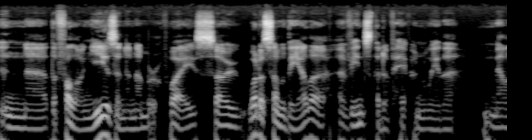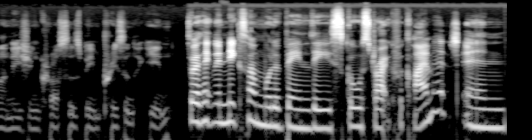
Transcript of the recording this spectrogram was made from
in uh, the following years in a number of ways. So, what are some of the other events that have happened where the Melanesian cross has been present again? So, I think the next one would have been the School Strike for Climate in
